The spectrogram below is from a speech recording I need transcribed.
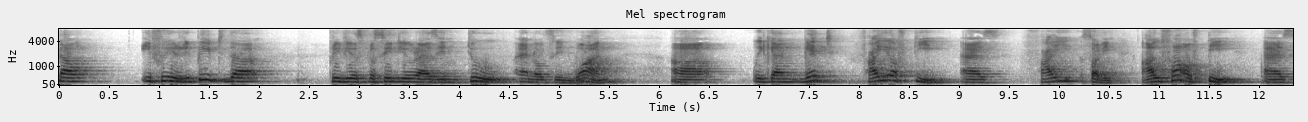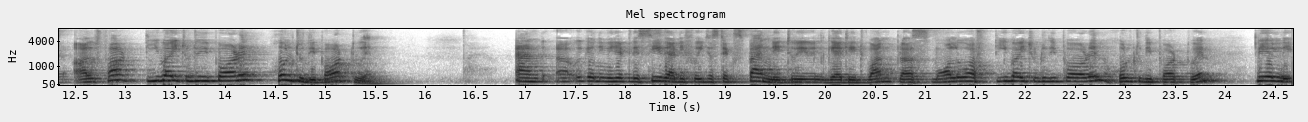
Now if we repeat the previous procedure as in 2 and also in 1 uh, we can get phi of t as phi sorry alpha of t as alpha t by 2 to the power n whole to the power 2n and uh, we can immediately see that if we just expand it we will get it 1 plus small o of t by 2 to the power n whole to the power 2n clearly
